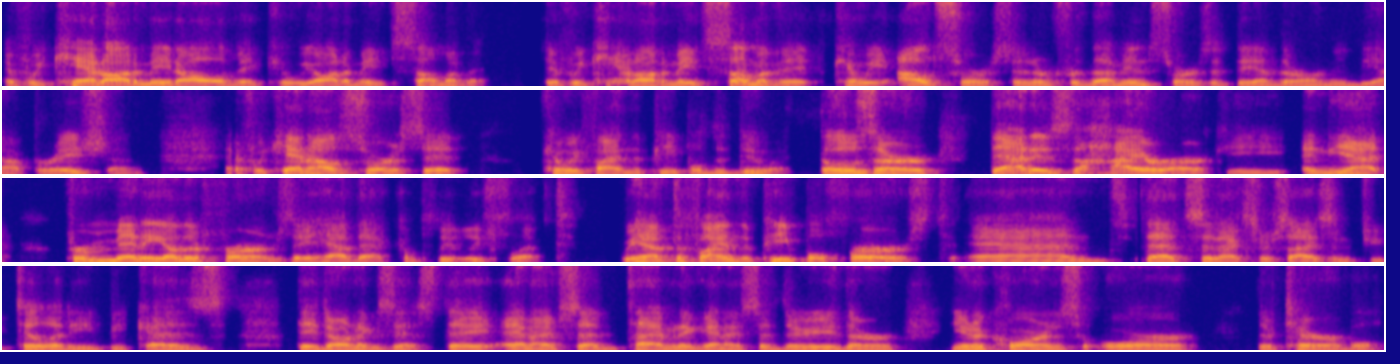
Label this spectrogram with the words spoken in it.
If we can't automate all of it, can we automate some of it? If we can't automate some of it, can we outsource it or for them insource it? They have their own indie operation. If we can't outsource it, can we find the people to do it? Those are that is the hierarchy. And yet for many other firms, they have that completely flipped. We have to find the people first. And that's an exercise in futility because they don't exist. They and I've said time and again, I said they're either unicorns or they're terrible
